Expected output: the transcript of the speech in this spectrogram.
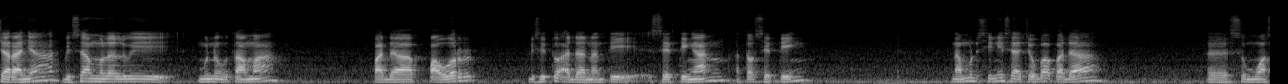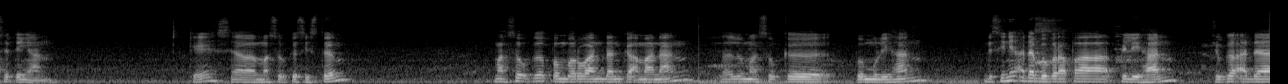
Caranya bisa melalui menu utama pada power di situ ada nanti settingan atau setting. Namun di sini saya coba pada eh, semua settingan. Oke, saya masuk ke sistem. Masuk ke pembaruan dan keamanan, lalu masuk ke pemulihan. Di sini ada beberapa pilihan, juga ada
